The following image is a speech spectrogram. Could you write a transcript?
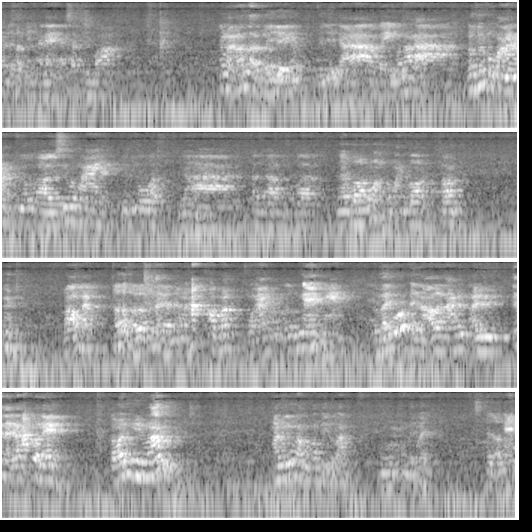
Anh là sốt gì? cái này là sốt Singapore Nhưng mà nó là vị gì á? vị gì dạ vị của nó là Nó thiếu phô mai nè chua ờ, siêu phô mai chua chua Dạ. à, tân bơ Nghe bơ đúng không? Phô mai bơ Thơm Ừ. Ngon bạn Nó thật sự cái này là để mà hấp không á. Còn ăn cũng ngán ngán. Mình phải bút này nọ lên ăn tại vì cái này nó hấp rồi nè. Rồi nó nhiều lắm. Ăn miếng không không điểm mà. Ừ, không điểm này nó đỡ ngán.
